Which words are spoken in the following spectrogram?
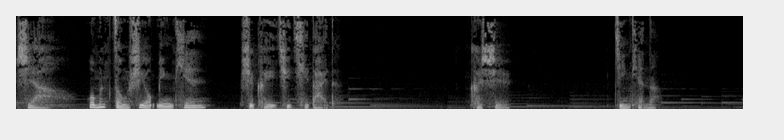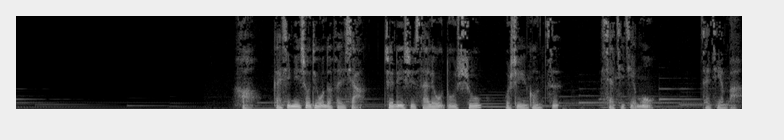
是啊，我们总是有明天，是可以去期待的。可是，今天呢？好，感谢您收听我的分享。这里是三六五读书，我是云公子，下期节目再见吧。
